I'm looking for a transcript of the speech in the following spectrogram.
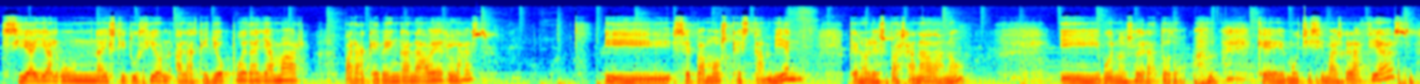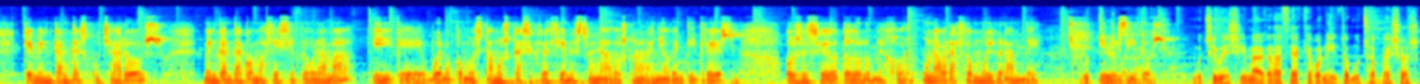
si hay alguna institución a la que yo pueda llamar para que vengan a verlas y sepamos que están bien, que no les pasa nada, ¿no? Y bueno, eso era todo. que muchísimas gracias, que me encanta escucharos, me encanta cómo hacéis el programa y que bueno, como estamos casi recién estrenados con el año 23, os deseo todo lo mejor. Un abrazo muy grande y besitos. gracias. Muchísimas gracias, qué bonito, muchos besos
